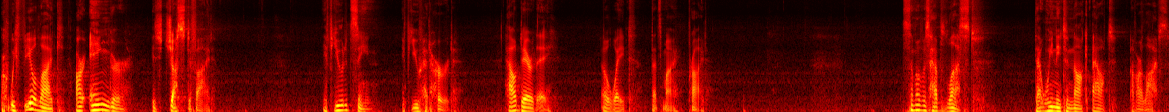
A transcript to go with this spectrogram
Or we feel like our anger is justified. If you had seen, if you had heard. How dare they? Oh, wait, that's my pride. Some of us have lust that we need to knock out of our lives.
